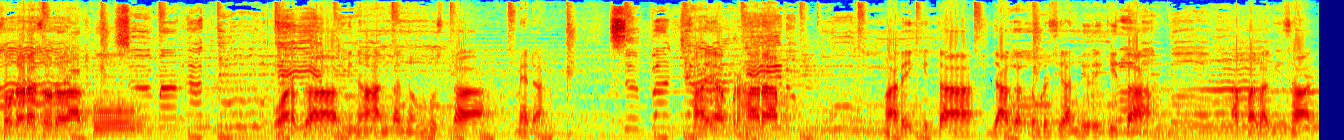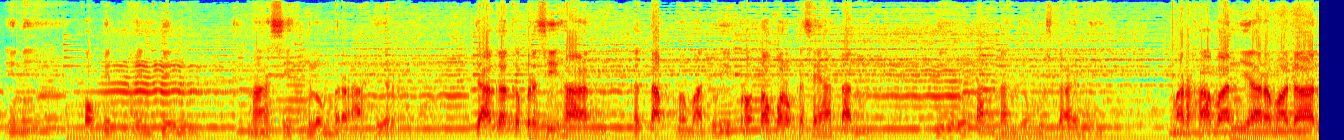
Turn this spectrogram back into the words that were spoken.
Saudara-saudaraku, warga binaan Tanjung Gusta, Medan. Saya berharap mari kita jaga kebersihan diri kita apalagi saat ini COVID-19 masih belum berakhir. Jaga kebersihan, tetap mematuhi protokol kesehatan di rutan Tanjung Gusta ini. Marhaban ya Ramadan,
